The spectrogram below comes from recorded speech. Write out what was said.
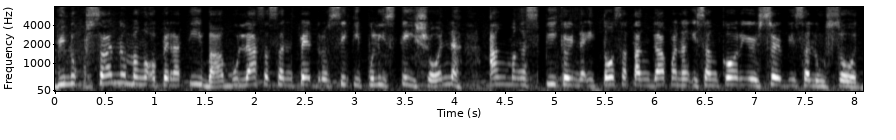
Binuksan ng mga operatiba mula sa San Pedro City Police Station ang mga speaker na ito sa tanggapan ng isang courier service sa lungsod.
